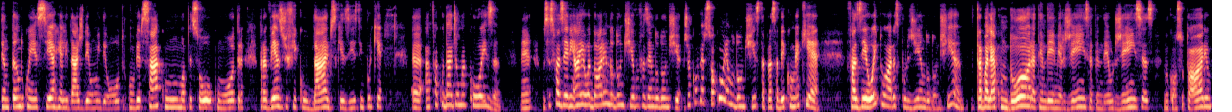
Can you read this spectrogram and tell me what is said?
tentando conhecer a realidade de um e de outro, conversar com uma pessoa ou com outra, para ver as dificuldades que existem, porque a faculdade é uma coisa, né? Vocês fazerem, ah, eu adoro endodontia, vou fazer endodontia. Já conversou com um endodontista para saber como é que é fazer oito horas por dia endodontia? Trabalhar com dor, atender emergência, atender urgências no consultório.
